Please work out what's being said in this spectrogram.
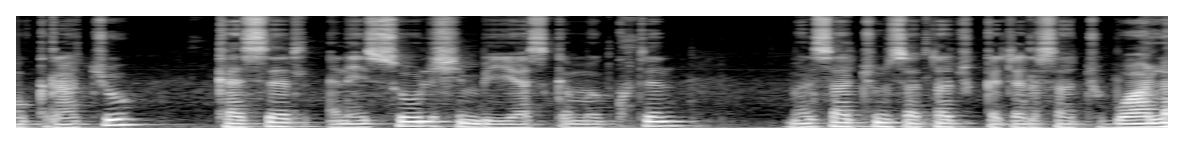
ሞክራችሁ ከስር እኔ solution ብዬ ያስቀመጥኩትን መልሳችሁን ሰርታችሁ ከጨረሳችሁ በኋላ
